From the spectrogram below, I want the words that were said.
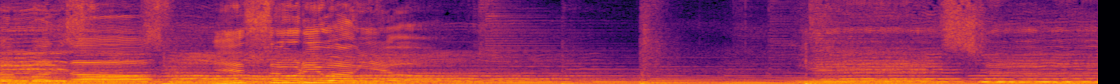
한번 더. 예수 우리 왕이여 예수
